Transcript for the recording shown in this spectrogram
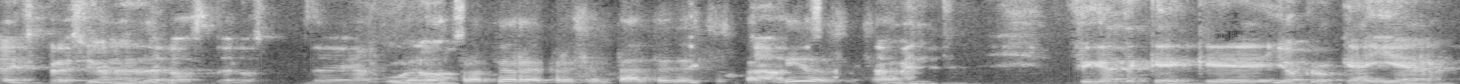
Expresiones de los, de los, de algunos. De los propios representantes de estos partidos. Exactamente. Fíjate que, que, yo creo que ayer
